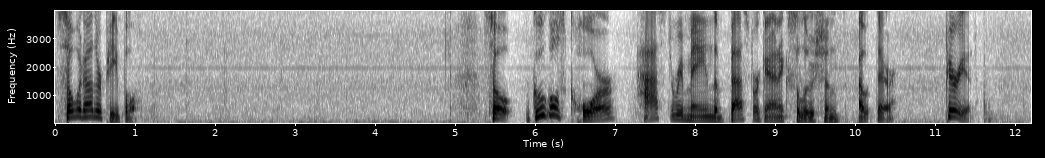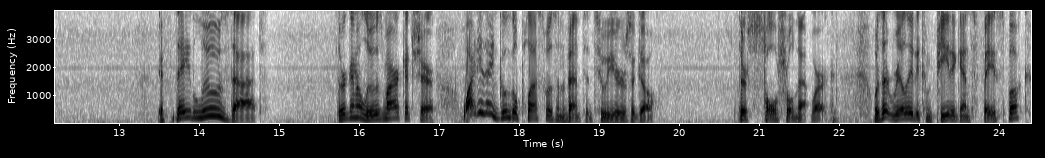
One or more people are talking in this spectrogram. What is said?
So would other people. So Google's core has to remain the best organic solution out there. Period. If they lose that, they're going to lose market share. Why do you think Google Plus was invented two years ago? Their social network. Was it really to compete against Facebook?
